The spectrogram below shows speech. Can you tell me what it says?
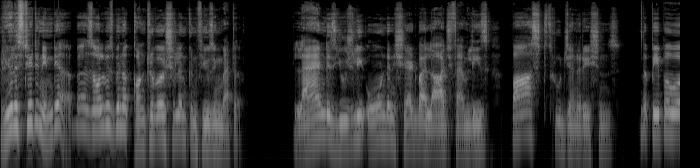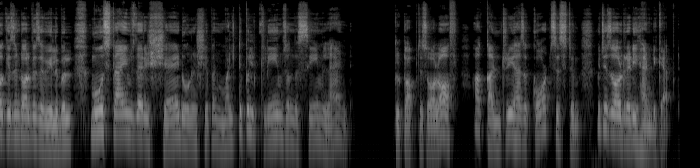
Real estate in India has always been a controversial and confusing matter. Land is usually owned and shared by large families, passed through generations. The paperwork isn't always available. Most times there is shared ownership and multiple claims on the same land. To top this all off, our country has a court system which is already handicapped.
